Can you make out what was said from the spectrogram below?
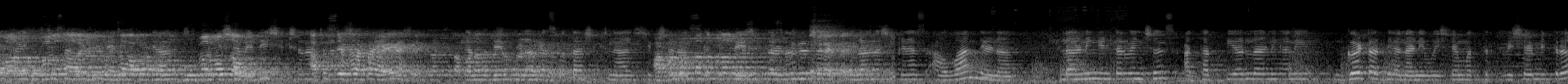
काही गोष्टी सांगितलेल्या शिक्षणाच्या सहा पायऱ्या आहेत त्यामध्ये मुलांना स्वतः शिक्षणा शिक्षणासाठी प्रेरित करणं मुलांना शिकण्यास आव्हान देणं लर्निंग इंटरव्हेन्शन्स अर्थात पिअर लर्निंग आणि गट अध्ययन आणि विषयमत्र विषयमित्र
